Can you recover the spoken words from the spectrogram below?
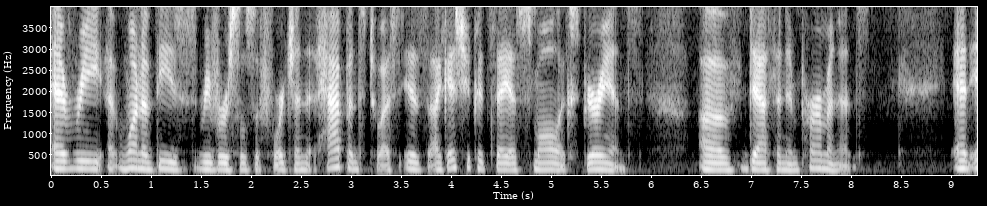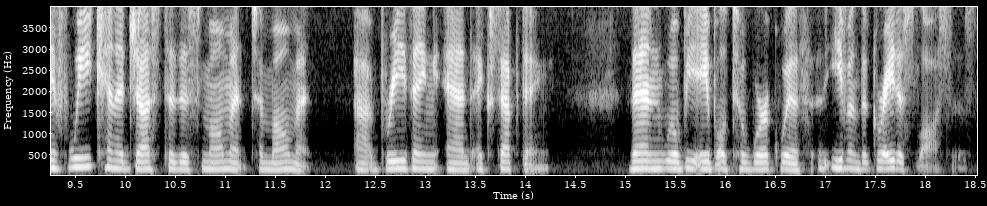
every uh, one of these reversals of fortune that happens to us is, I guess you could say, a small experience of death and impermanence. And if we can adjust to this moment to moment, uh, breathing and accepting, then we'll be able to work with even the greatest losses.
